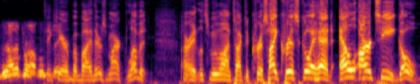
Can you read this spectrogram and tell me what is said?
Not a problem. Take care. Bye bye. There's Mark. Love it. All right, let's move on. Talk to Chris. Hi, Chris. Go ahead. LRT. Go.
